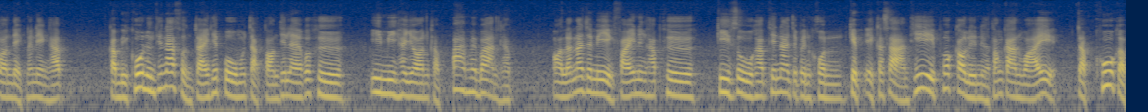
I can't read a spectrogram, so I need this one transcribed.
ตอนเด็กนั่นเองครับ กับอีกคู่หนึ่งที่น่าสนใจที่ปูมาจากตอนที่แล้วก็คืออีมีฮยอนกับป้าแม่บ้านครับอ๋อแล้วน่าจะมีอีกไฟต์หนึ่งครับคือ กีซูครับที่น่าจะเป็นคนเก็บเอกสารที่พวกเกาหลีเหนือต้องการไว้ จับคู่กับ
